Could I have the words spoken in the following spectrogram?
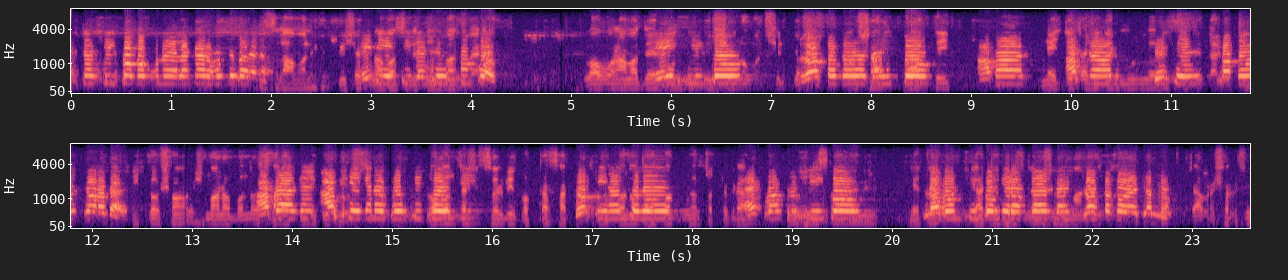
একটা শিল্প কখনো এলাকার হতে পারে না। আসসালামু আলাইকুম কৃষক লবণ আমাদের শিল্প আমার আপনার দেশের সকল জনতার। বিক্ষোভ সমাবেশ মানববন্ধন আমরা আজকে এখানে উপস্থিত হয়েছি। শ্রমিক ভোক্তা ছাত্র চট্টগ্রাম একমাত্র শিল্প লবণ শিল্পকে রক্ষা করার জন্য। আমরা সরাসরি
